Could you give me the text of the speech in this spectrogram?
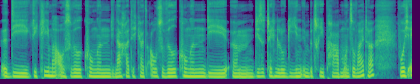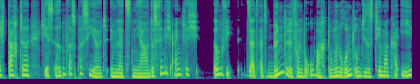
äh, die, die Klimaauswirkungen, die Nachhaltigkeitsauswirkungen, die ähm, diese Technologien im Betrieb haben und so weiter, wo ich echt dachte, hier ist irgendwas passiert im letzten Jahr. Und das finde ich eigentlich irgendwie als, als Bündel von Beobachtungen rund um dieses Thema KI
